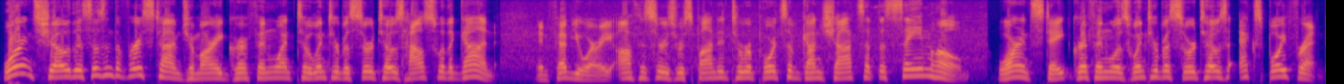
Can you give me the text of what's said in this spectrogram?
Warrants show this isn't the first time Jamari Griffin went to Winter Basurto's house with a gun. In February, officers responded to reports of gunshots at the same home. Warrants state Griffin was Winter Basurto's ex boyfriend.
